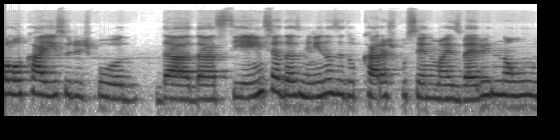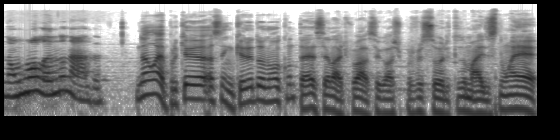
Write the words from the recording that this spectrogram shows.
colocar isso de, tipo, da, da ciência das meninas e do cara, tipo, sendo mais velho e não, não rolando nada. Não, é, porque, assim, querendo ou não acontece, sei lá, tipo, ah, você gosta de professor e tudo mais, isso não é...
